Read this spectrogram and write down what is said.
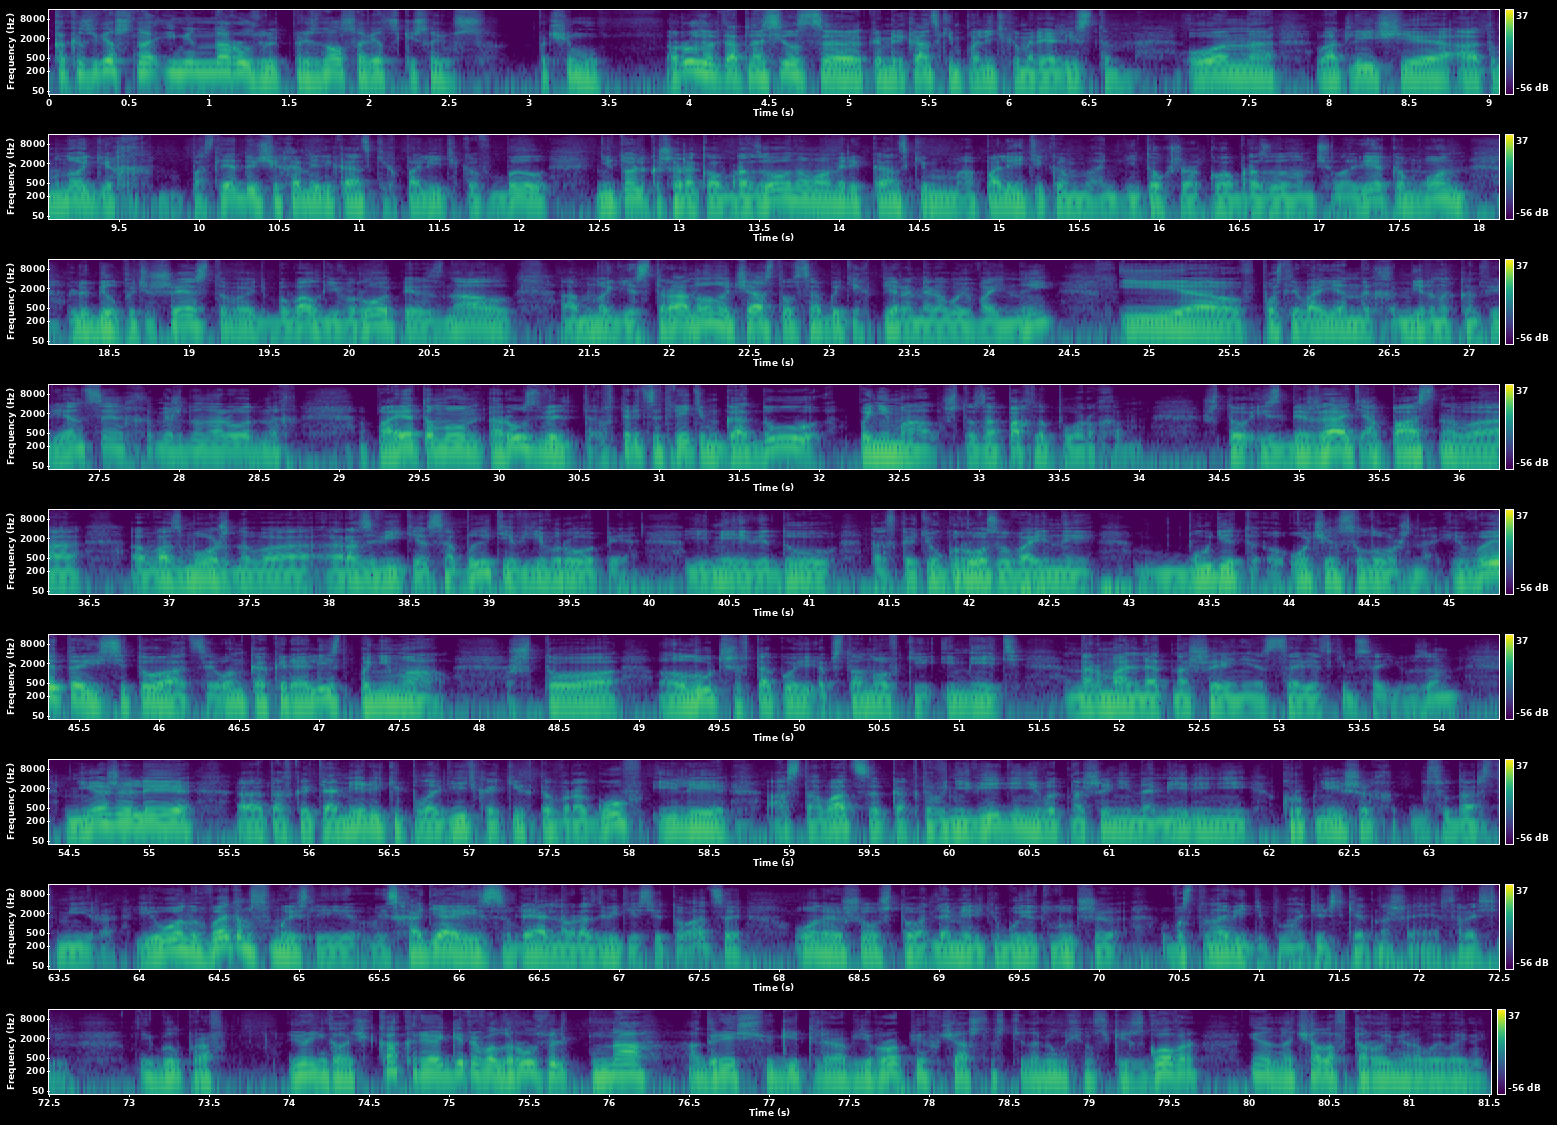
Как известно, именно Рузвельт признал Советский Союз. Почему? Рузвельт относился к американским политикам-реалистам. Он, в отличие от многих последующих американских политиков, был не только широко образованным американским политиком, не только широко образованным человеком. Он любил путешествовать, бывал в Европе, знал а, многие страны. Он участвовал в событиях Первой мировой войны и э, в послевоенных мирных конференциях международных. Поэтому Рузвельт в 1933 году понимал, что запахло порохом, что избежать опасного возможного развития событий в Европе, имея в виду, так сказать, угрозу войны, будет очень сложно. И в этой ситуации он, как реалист, понимал, что лучше в такой обстановке иметь нормальные отношения с Советским Союзом, нежели, э, так сказать, Америке плодить каких-то врагов или оставаться как-то в неведении в отношении намерений крупнейших государств мира. И он в этом смысле, исходя из реального развития развития ситуации, он решил, что для Америки будет лучше восстановить дипломатические отношения с Россией. И был прав. Юрий Николаевич, как реагировал Рузвельт на агрессию Гитлера в Европе, в частности, на Мюнхенский сговор и на начало Второй мировой войны?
